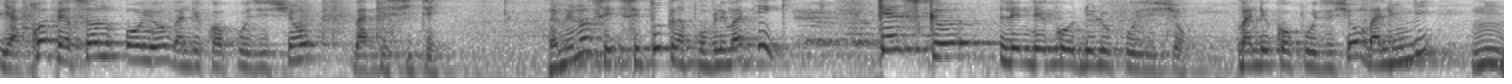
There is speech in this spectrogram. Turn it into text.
Il y a 3 personnes oyo bandeko opposition bapesité mais maintenant c'est toute la problématique. Qu'est-ce que les ndeko de l'opposition? Bandeko opposition, balingi nini.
